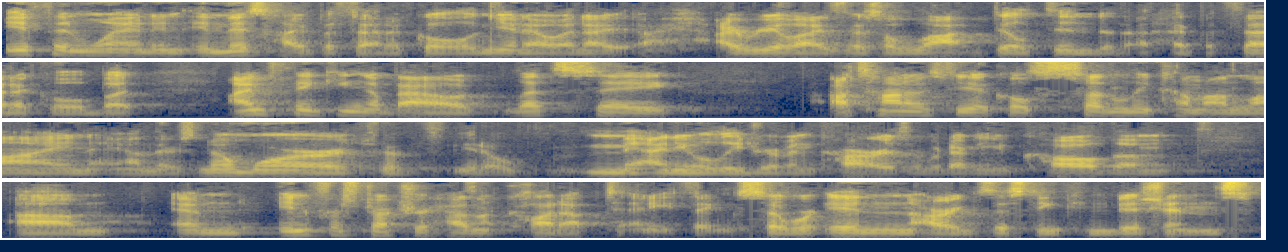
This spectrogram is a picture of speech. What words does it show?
if and when in, in this hypothetical? And you know, and I I realize there's a lot built into that hypothetical, but I'm thinking about let's say autonomous vehicles suddenly come online and there's no more sort of you know manually driven cars or whatever you call them um, and infrastructure hasn't caught up to anything. So we're in our existing conditions.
